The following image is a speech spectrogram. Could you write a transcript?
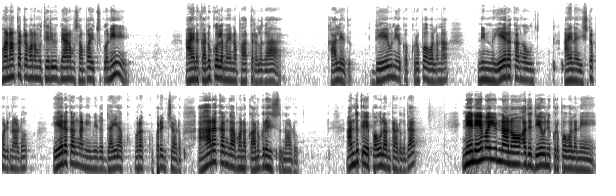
మనంతట మనము తెలివి జ్ఞానం సంపాదించుకొని ఆయనకు అనుకూలమైన పాత్రలుగా కాలేదు. దేవుని యొక్క కృప వలన నిన్ను ఏ రకంగా ఆయన ఇష్టపడినాడో ఏ రకంగా నీ మీద దయ కుపర కుపరించాడో ఆ రకంగా మనకు అనుగ్రహిస్తున్నాడు. అందుకే పౌలు అంటాడు కదా నేనేమై ఉన్నానో అది దేవుని కృప వలనే.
